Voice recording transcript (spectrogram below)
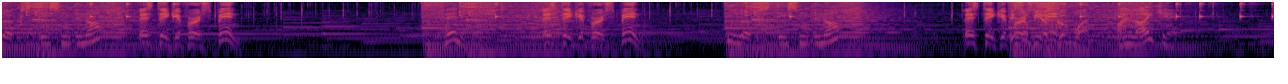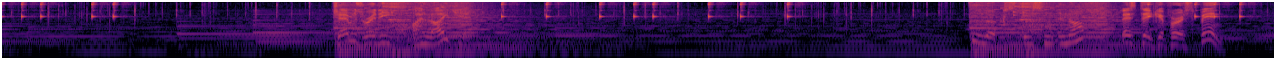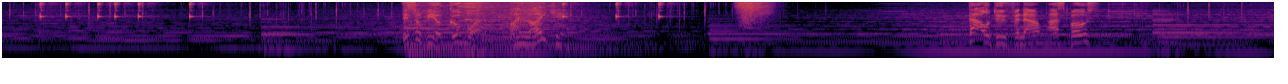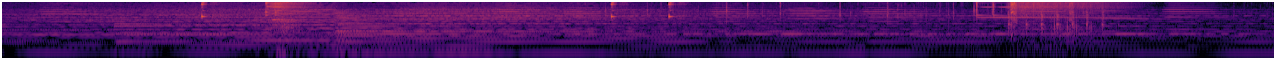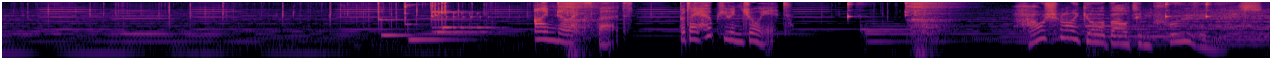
Looks decent enough. Let's take it for a spin. Finished. Let's take it for a spin. Looks decent enough. Let's take it for a spin. This will be a good one. I like it. Gem's ready. I like it. Enough. Let's take it for a spin. This will be a good one. I like it. That'll do for now, I suppose. Hope you enjoy it. How shall I go about improving this?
